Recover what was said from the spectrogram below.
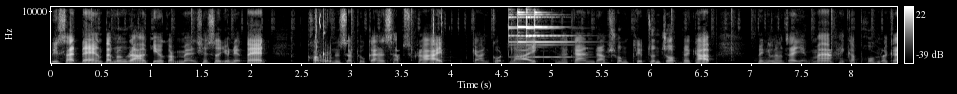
ปีศาจแดงตามเรื่องราวเกี่ยวกับแมนเชสเตอร์ยูไนเต็ดขอบคุณสำหรับทุกการ subscribe การกดไลค์และการรับชมคลิปจนจบนะครับ เป็นกำลังใจอย่างมากให้กับผมและก็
